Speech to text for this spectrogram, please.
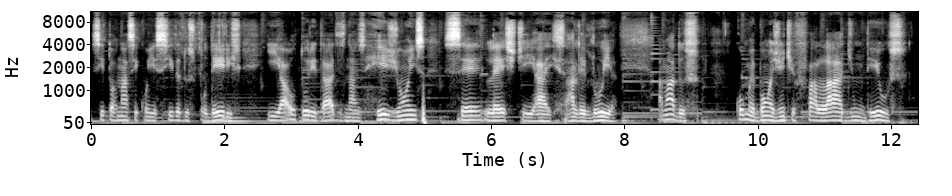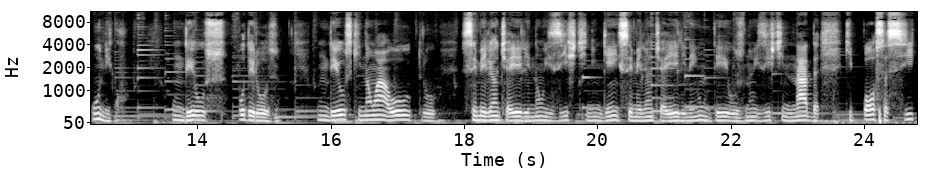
se tornasse conhecida dos poderes e autoridades nas regiões celestiais. Aleluia. Amados, como é bom a gente falar de um Deus único, um Deus poderoso, um Deus que não há outro semelhante a Ele, não existe ninguém semelhante a Ele, nenhum Deus, não existe nada que possa se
